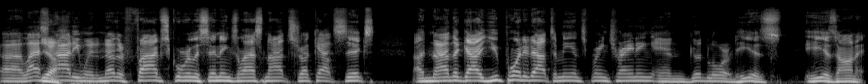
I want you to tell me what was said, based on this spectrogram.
Uh, last Yeah. night, he went another five scoreless innings last night, struck out six. Another guy you pointed out to me in spring training, and good lord, he is he is on it.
